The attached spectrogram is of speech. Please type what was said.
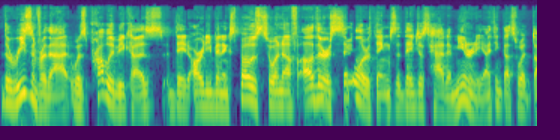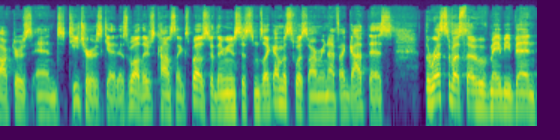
the reason for that was probably because they'd already been exposed to enough other similar things that they just had immunity. I think that's what doctors and teachers get as well. They're just constantly exposed. So their immune system's like, I'm a Swiss Army knife. I got this. The rest of us, though, who've maybe been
